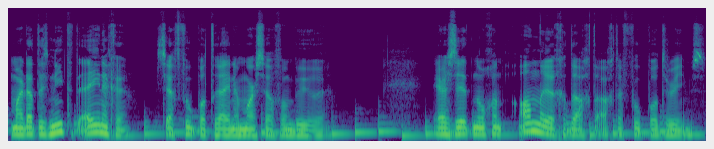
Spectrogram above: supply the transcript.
Maar dat is niet het enige, zegt voetbaltrainer Marcel van Buren. Er zit nog een andere gedachte achter Football Dreams.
